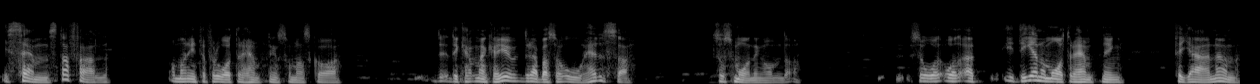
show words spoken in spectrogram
I sämsta fall, om man inte får återhämtning som man ska, det, det kan, man kan ju drabbas av ohälsa så småningom. Då. Så och att idén om återhämtning för hjärnan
